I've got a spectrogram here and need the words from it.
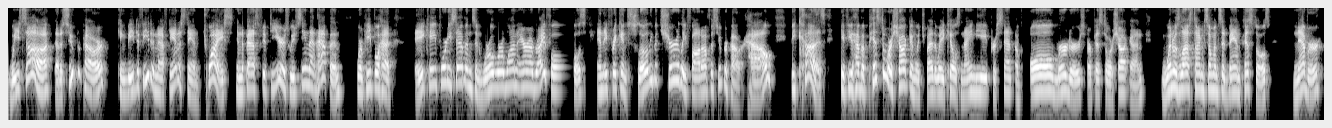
we saw that a superpower can be defeated in Afghanistan twice in the past 50 years. We've seen that happen where people had AK-47s and World War One era rifles, and they freaking slowly but surely fought off a superpower. How? Because if you have a pistol or shotgun, which by the way kills 98% of all murders are pistol or shotgun. When was the last time someone said ban pistols? Never.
